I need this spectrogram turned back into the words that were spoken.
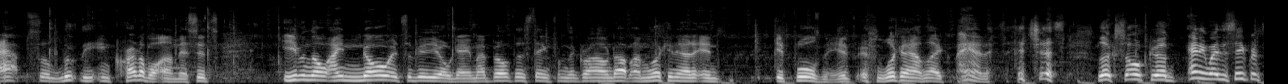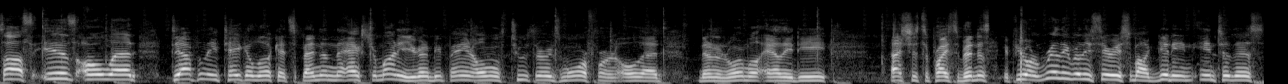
absolutely incredible on this. It's even though I know it's a video game, I built this thing from the ground up. I'm looking at it and it fools me. It, looking at it, I'm like, man, it just looks so good. Anyway, the secret sauce is OLED. Definitely take a look at spending the extra money. You're going to be paying almost two thirds more for an OLED than a normal LED. That's just the price of business. If you are really, really serious about getting into this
